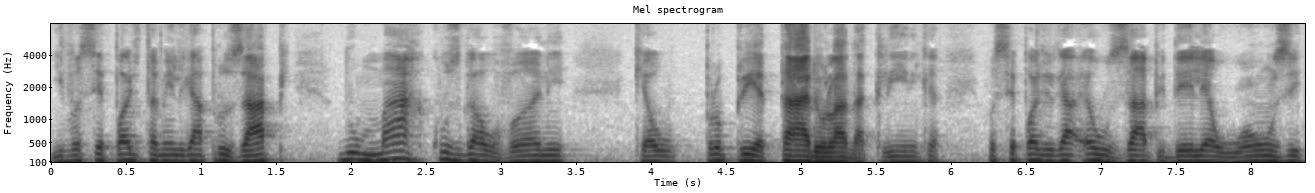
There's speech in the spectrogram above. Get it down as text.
E você pode também ligar para o zap do Marcos Galvani, que é o proprietário lá da clínica. Você pode ligar, é o zap dele, é o 11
